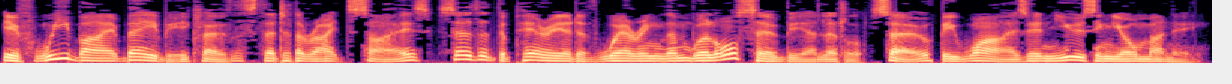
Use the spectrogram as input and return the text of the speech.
If we buy baby clothes that are the right size, so that the period of wearing them will also be a little, so be wise in using your money.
